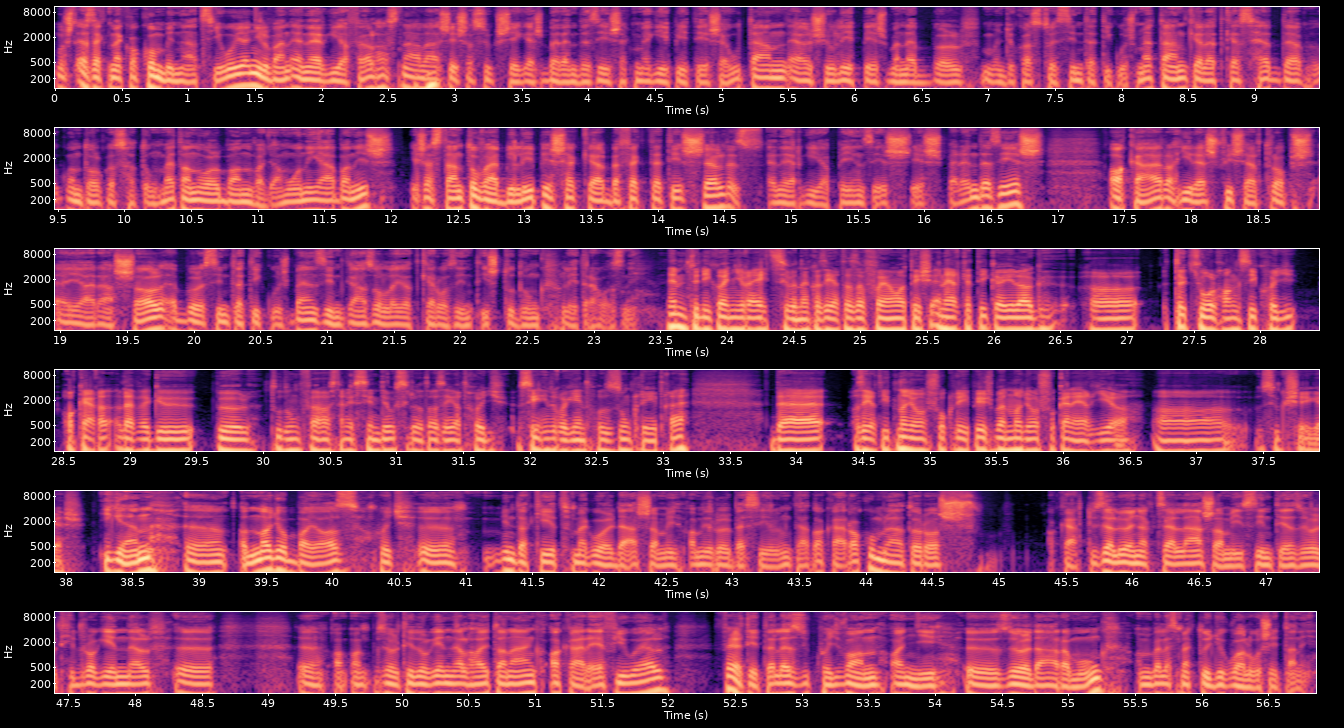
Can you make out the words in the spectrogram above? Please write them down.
Most ezeknek a kombinációja nyilván energiafelhasználás és a szükséges berendezések megépítése után első lépésben ebből mondjuk azt, hogy szintetikus metán keletkezhet, de gondolkozhatunk metanolban vagy ammóniában is, és aztán további lépésekkel, befektetéssel, ez energia, pénz és, és berendezés, akár a híres Fischer-Tropsch eljárással ebből szintetikus benzint, gázolajat, kerozint is tudunk létrehozni. Nem tűnik annyira egyszerűnek azért ez a folyamat, és energetikailag uh, tök jól hangzik, hogy akár a levegőből tudunk felhasználni széndiokszidot azért, hogy szénhidrogént hozzunk létre, de azért itt nagyon sok lépésben nagyon sok energia uh, szükséges. Igen, a nagyobb baj az, hogy mind a két megoldás, amiről beszélünk, tehát akár akkumulátoros, akár tüzelőanyagcellás, ami szintén zöld hidrogénnel, zöld hidrogénnel hajtanánk, akár fuel, feltételezzük, hogy van annyi zöld áramunk, amivel ezt meg tudjuk valósítani.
